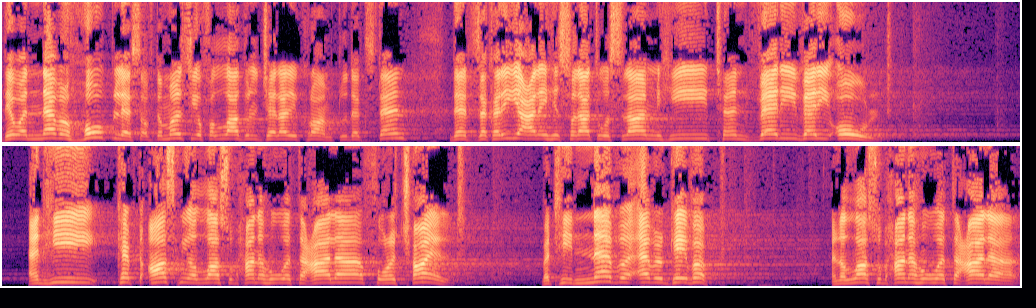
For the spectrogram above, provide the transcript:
they were never hopeless of the mercy of Allah Jalal Ikram to the extent that Zakaria alayhi salatu wasalam, he turned very, very old. And he kept asking Allah subhanahu wa ta'ala for a child. But he never ever gave up. And Allah subhanahu wa ta'ala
